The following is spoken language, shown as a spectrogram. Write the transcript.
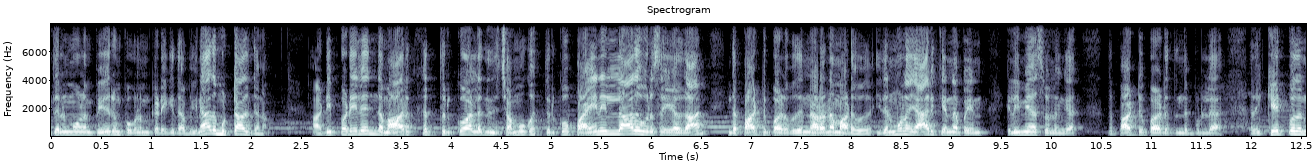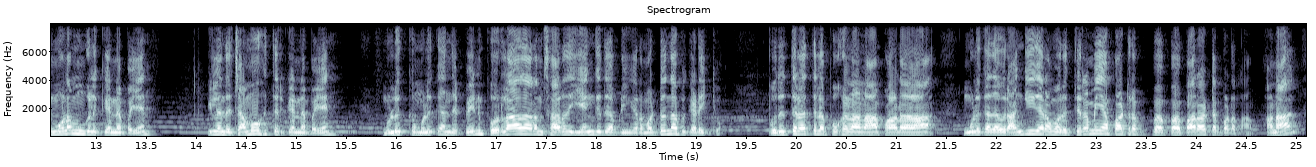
இதன் மூலம் பேரும் புகழும் கிடைக்குது அப்படின்னா அது முட்டாள்தனம். அடிப்படையில் இந்த மார்க்கத்திற்கோ அல்லது இந்த சமூகத்திற்கோ பயனில்லாத ஒரு செயல்தான் இந்த பாட்டு பாடுவது நடனம் ஆடுவது. இதன் மூலம் யாருக்கு என்ன பயன்? எளிமையாக சொல்லுங்கள் இந்த பாட்டு பாடுது இந்த புள்ள. அதை கேட்பதன் மூலம் உங்களுக்கு என்ன பயன்? இல்லை இந்த சமூகத்திற்கு என்ன பயன்? முழுக்க முழுக்க அந்த பெண் பொருளாதாரம் சார்ந்து இயங்குது அப்படிங்கிற மட்டும்தான் இப்போ கிடைக்கும். பொதுத்தளத்தில் புகழலாம் பாடலாம். உங்களுக்கு அதை ஒரு அங்கீகாரம் ஒரு திறமையாக பாற்ற ப- பாராட்டப்படலாம். ஆனால்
